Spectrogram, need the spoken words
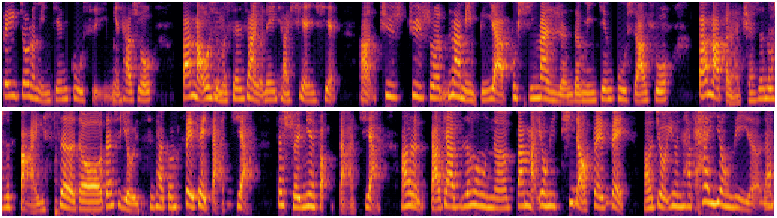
非洲的民间故事里面，他说斑马为什么身上有那一条线线啊？据据说纳米比亚布希曼人的民间故事啊，说斑马本来全身都是白色的哦，但是有一次他跟狒狒打架，在水面打打架。然后打架之后呢，斑马用力踢倒狒狒，然后就因为它太用力了，它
